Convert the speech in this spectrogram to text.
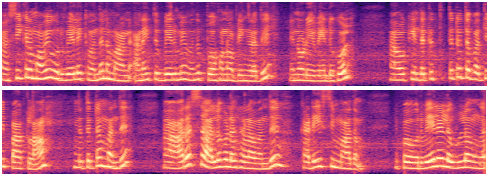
சீக்கிரமாகவே ஒரு வேலைக்கு வந்து நம்ம அனைத்து பேருமே வந்து போகணும் அப்படிங்கிறது என்னுடைய வேண்டுகோள். ஓகே இந்த திட்ட- திட்டத்தை பற்றி பார்க்கலாம் இந்த திட்டம் வந்து அரசு அலுவலர்களை வந்து கடைசி மாதம் இப்போ ஒரு வேலையில் உள்ளவங்க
